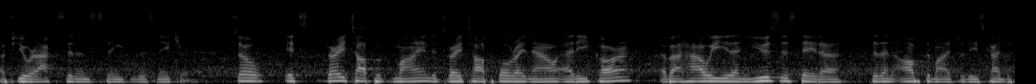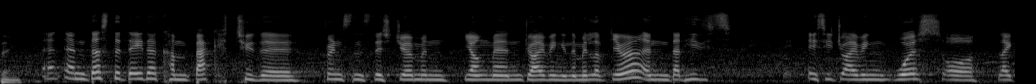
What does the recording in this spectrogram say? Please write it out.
uh, fewer accidents, things of this nature. So it's very top of mind. It's very topical right now at eCar about how we then use this data to then optimize for these kinds of things. And, and does the data come back to the, for instance, this German young man driving in the middle of Deira, and that he's is he driving worse or like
